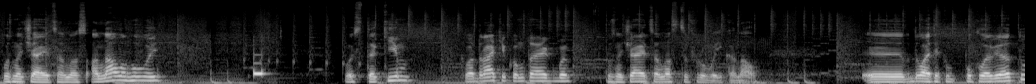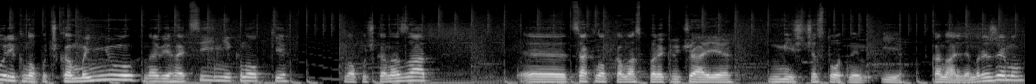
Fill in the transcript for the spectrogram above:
позначається у нас аналоговий. Ось таким квадратиком, так якби, позначається у нас цифровий канал. Е, давайте по клавіатурі, кнопочка меню, навігаційні кнопки, кнопочка назад. Е, Ця кнопка в нас переключає між частотним і канальним режимом.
